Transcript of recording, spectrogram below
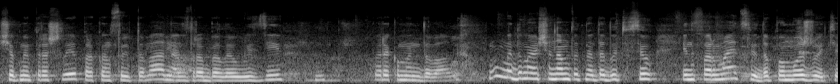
щоб ми пройшли, проконсультували, нас зробили УЗІ, порекомендували. Ну, ми думаємо, що нам тут нададуть всю інформацію, допоможуть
